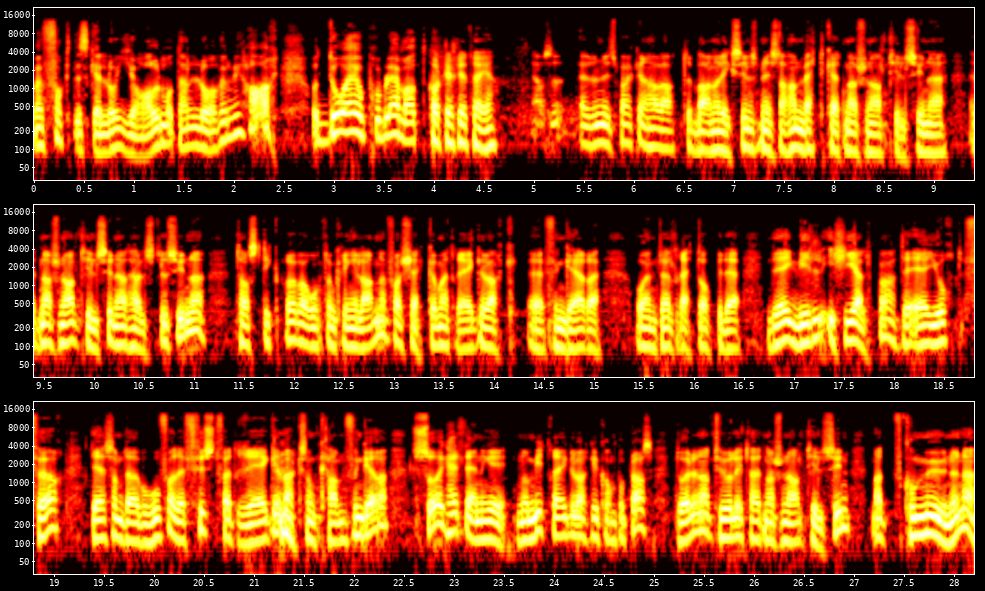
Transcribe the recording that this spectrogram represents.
men faktisk er lojal mot den loven vi har. Og da er jo problemet at Kort til slutt, Høie. Altså, Audun Lysbakken har vært barne- og likestillingsminister. Han vet hva et nasjonalt tilsyn er. Et nasjonalt tilsyn er at Helsetilsynet tar stikkprøver rundt omkring i landet for å sjekke om et regelverk eh, fungerer, og eventuelt rette opp i det. Det vil ikke hjelpe. Det er gjort før. Det som det er behov for, det er først for et regelverk som kan fungere. Så er jeg helt enig i, når mitt regelverk er kommet på plass, da er det naturlig å ha et nasjonalt tilsyn med at kommunene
